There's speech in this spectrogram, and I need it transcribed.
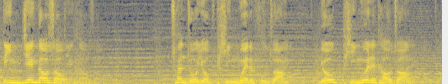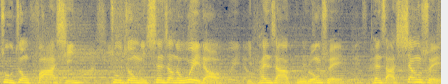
顶尖高手，穿着有品味的服装，有品味的套装，注重发型，注重你身上的味道，你喷洒古龙水，喷洒香水，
